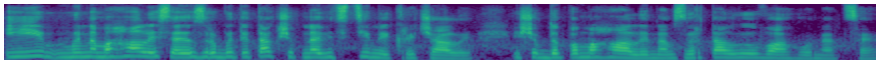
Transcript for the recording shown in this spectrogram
І ми намагалися зробити так, щоб навіть стіни кричали і щоб допомагали нам, звертали увагу на це.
